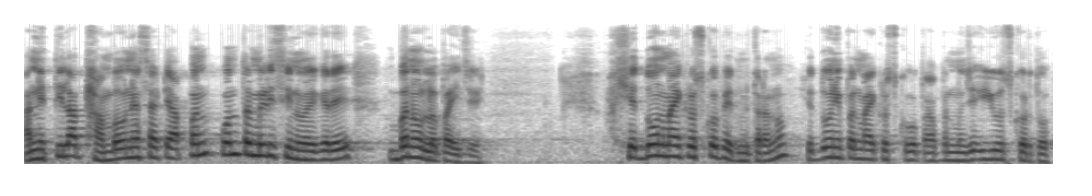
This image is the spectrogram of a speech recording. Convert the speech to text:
आणि तिला थांबवण्यासाठी आपण कोणतं मेडिसिन वगैरे बनवलं पाहिजे. हे दोन मायक्रोस्कोप आहेत मित्रांनो. हे दोन्ही पण मायक्रोस्कोप आपण म्हणजे यूज करतो.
